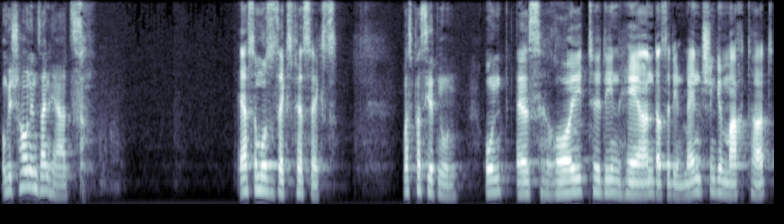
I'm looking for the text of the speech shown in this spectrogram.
Und wir schauen in sein Herz. 1. Mose 6, Vers 6. Was passiert nun? Und es reute den Herrn, dass er den Menschen gemacht hat,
